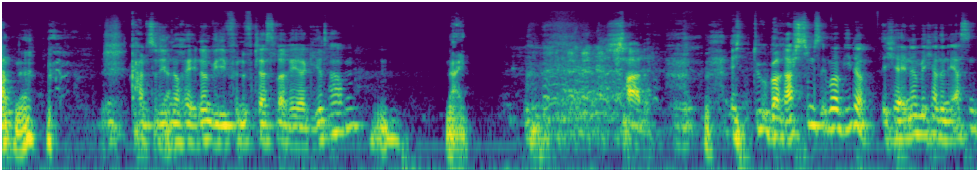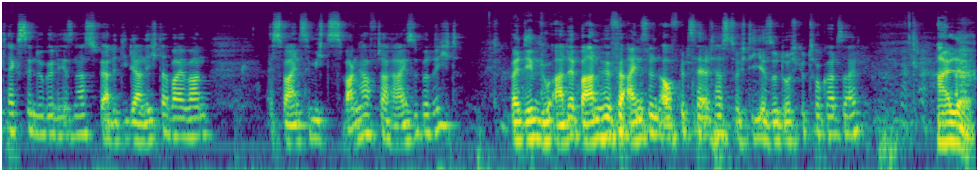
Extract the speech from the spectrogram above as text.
Hart, ne? Kannst du dich noch erinnern, wie die Fünfklässler reagiert haben? Nein. Schade. Ich, du überraschst uns immer wieder. Ich erinnere mich an den ersten Text, den du gelesen hast, für alle, die da nicht dabei waren. Es war ein ziemlich zwanghafter Reisebericht, bei dem du alle Bahnhöfe einzeln aufgezählt hast, durch die ihr so durchgetuckert seid. Alle,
